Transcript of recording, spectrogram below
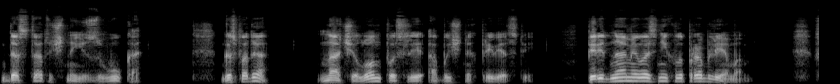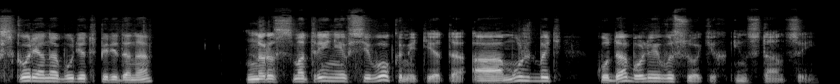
достаточно и звука. «Господа», — начал он после обычных приветствий, — «перед нами возникла проблема. Вскоре она будет передана на рассмотрение всего комитета, а, может быть, куда более высоких инстанций.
